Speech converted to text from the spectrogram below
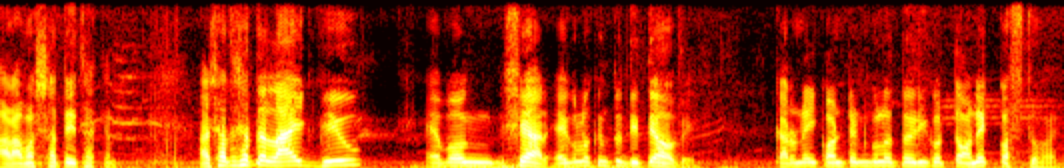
আর আমার সাথেই থাকেন। আর সাথে সাথে লাইক ভিউ এবং শেয়ার এগুলো কিন্তু দিতে হবে। কারণ এই কন্টেন্টগুলো তৈরি করতে অনেক কষ্ট হয়।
